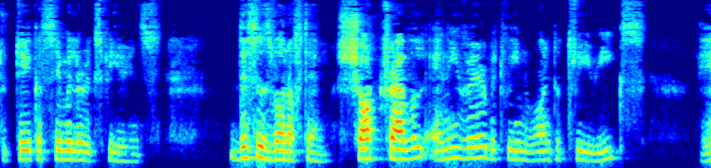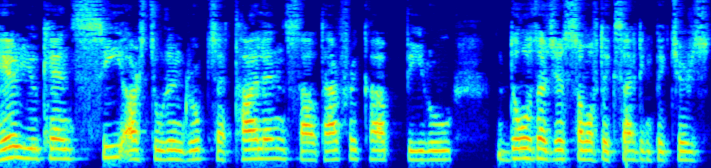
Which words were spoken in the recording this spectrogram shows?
to take a similar experience. This is one of them. Short travel anywhere between one to three weeks. Here you can see our student groups at Thailand, South Africa, Peru, those are just some of the exciting pictures.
